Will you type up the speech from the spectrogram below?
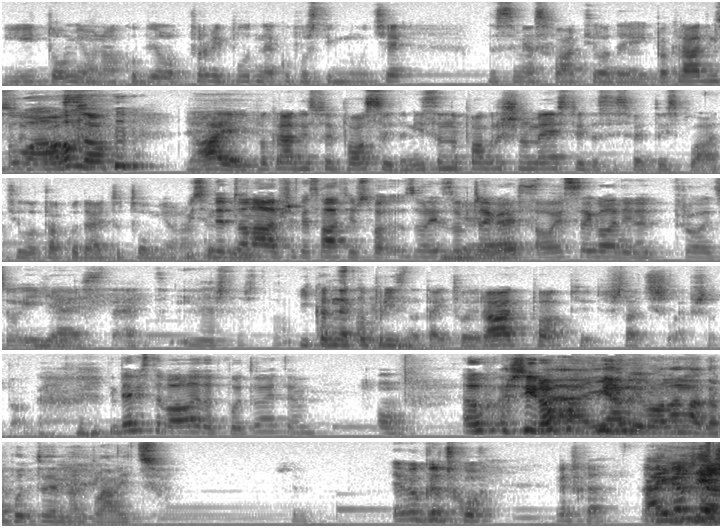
I to mi je onako bilo prvi put neko postignuće da sam ja shvatila da ja ipak radim svoj Wow. posao. Da, ja ipak radim svoj posao i da nisam na pogrešnom mestu i da se sve to isplatilo, tako da eto to mi je onako Mislim da je to najlepše kad shvatiš svo, zbog, zbog čega ove sve godine prođu i, Jeste, eto. i nešto što... I kad neko prizna taj tvoj rad, pa šta ćeš lepše od toga? Gde biste voleli da odputujete? Oh. Uh, široko. A, ja bi voljela da putujem na glavicu. Evo Grčku. Grčka. Pa Ne, Grčka. ideš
